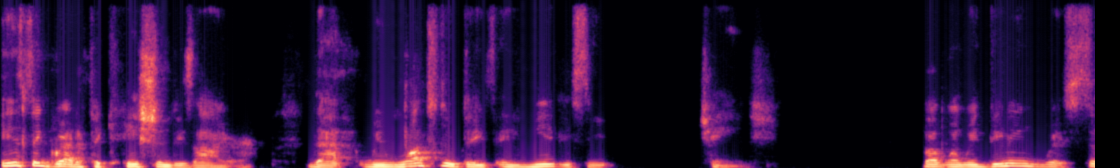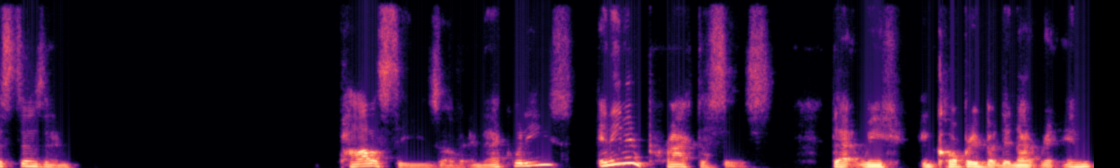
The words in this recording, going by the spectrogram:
instant gratification desire that we want to do things and immediately see change. But when we're dealing with systems and policies of inequities and even practices that we incorporate, but they're not written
